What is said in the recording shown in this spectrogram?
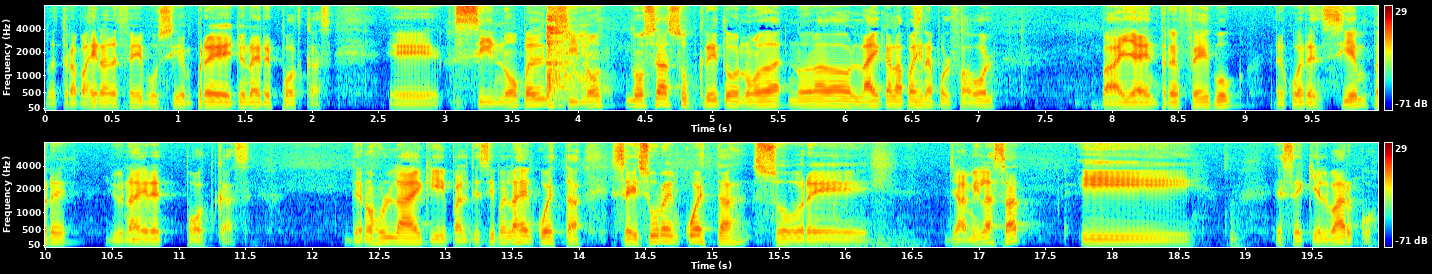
nuestra página de Facebook, siempre United Podcast. Si no, si no, no se ha suscrito o no, da- no le ha dado like a la página, por favor, vaya, entre en Facebook. Recuerden, siempre United Podcast. Denos un like y participen en las encuestas. Se hizo una encuesta sobre Yamil Assad y Ezequiel Barco.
